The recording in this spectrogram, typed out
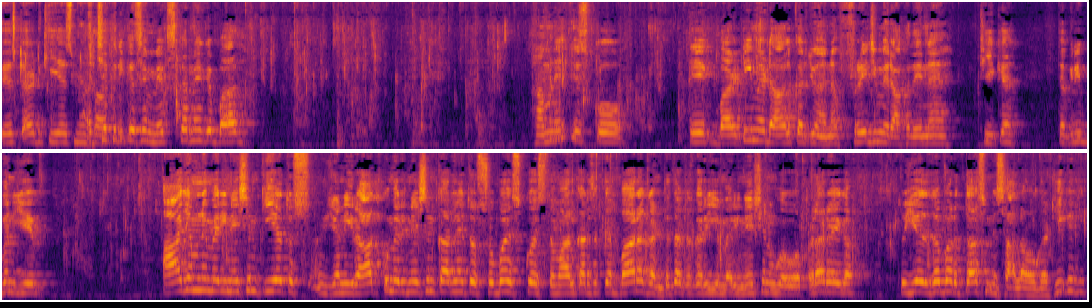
पेस्ट ऐड किया इसमें। अच्छे तरीके से मिक्स करने के बाद हमने इसको एक बाल्टी में डालकर जो है ना फ्रिज में रख देना है। ठीक है? तकरीबन ये आज हमने मैरिनेशन किया तो यानी रात को मैरिनेशन कर लें तो सुबह इसको इस्तेमाल कर सकते हैं। बारह घंटे तक अगर ये मैरिनेशन हुआ हुआ पड़ा रहेगा तो ये ज़बरदस्त मिसाला होगा, ठीक है जी?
